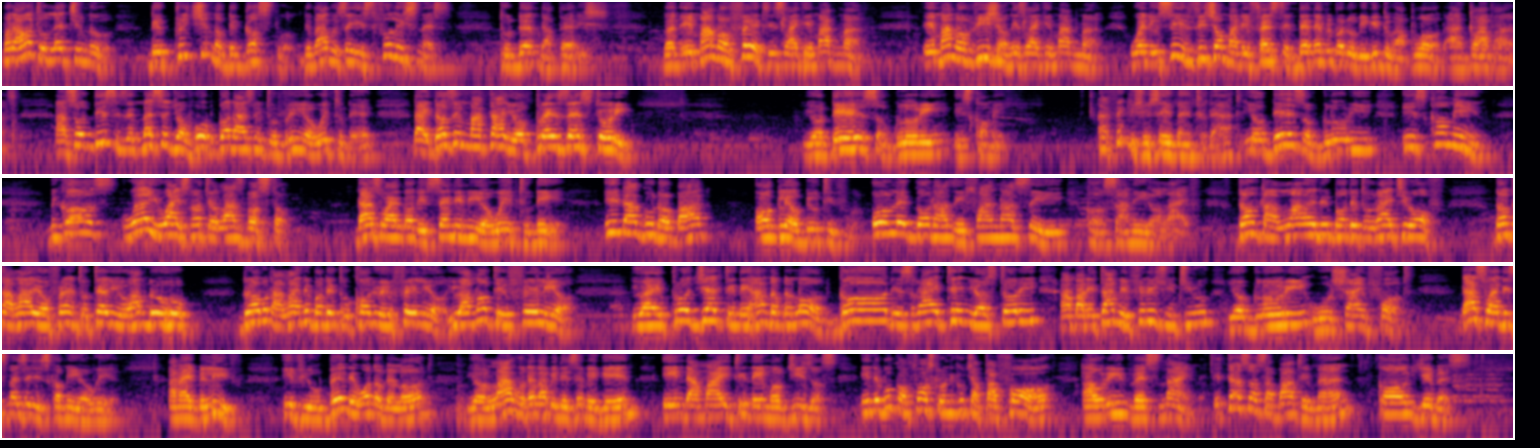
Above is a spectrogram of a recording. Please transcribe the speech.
But I want to let you know, the preaching of the gospel, the Bible says, is foolishness to them that perish. But a man of faith is like a madman. A man of vision is like a madman. When you see his vision manifesting, then everybody will begin to applaud and clap hands. And so this is a message of hope God asked me to bring your way today, that it doesn't matter your present story. Your days of glory is coming. I think you should say amen to that. Your days of glory is coming. Because where you are is not your last bus stop. That's why God is sending me your way today. Either good or bad, ugly or beautiful. Only God has a final say concerning your life. Don't allow anybody to write you off. Don't allow your friend to tell you you have no hope. Don't allow anybody to call you a failure. You are not a failure. You are a project in the hand of the Lord. God is writing your story, and by the time He finishes with you, your glory will shine forth. That's why this message is coming your way. And I believe if you obey the word of the Lord, your life will never be the same again in the mighty name of Jesus. In the book of First Chronicle chapter 4, I'll read verse 9. It tells us about a man called Jabez.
